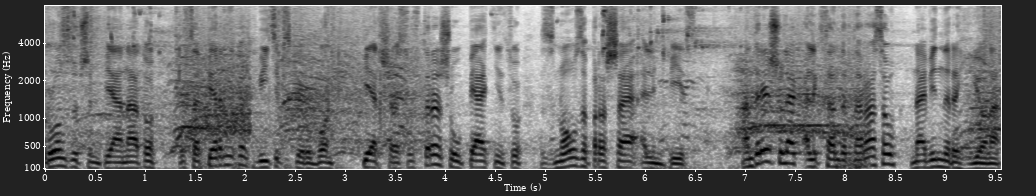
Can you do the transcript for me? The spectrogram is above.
бронзу чэмпіянату у саперніках віцебскі рубон першая сустрэча ў пятніцу зноў запрашае алімпіец Андрей шуляк александр тарасаў навіны рэгіёна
